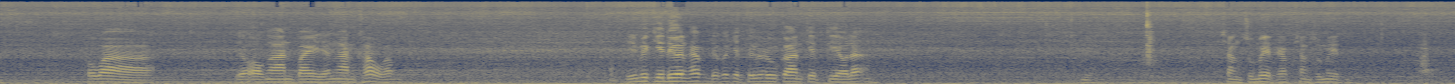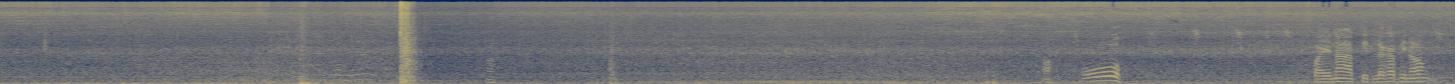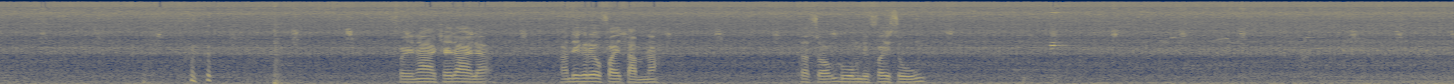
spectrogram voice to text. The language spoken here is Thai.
เพราะว่า เดี๋ยวออกงานไปเดี๋ยวงานเข้าครับอีกไม่กี่เดือนครับ เดี๋ยวก็จะถึงฤดูการเก็บเกี่ยวแล้วนี่ช่างสุเมธครับ ช่างสุเมธอ๋อโอ้ ไฟหน้าติดแล้วครับพี่น้อง ไฟหน้าใช้ได้แล้ว อันนี้เขาเรียกไฟต่ำนะ ถ้าสองดวงเดี๋ยวไฟสูง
